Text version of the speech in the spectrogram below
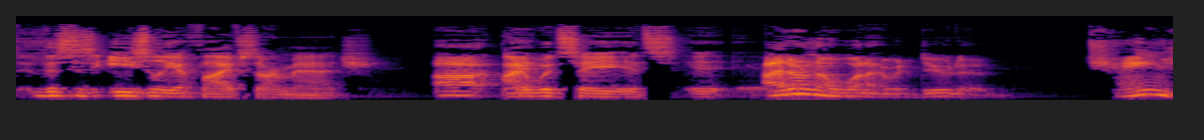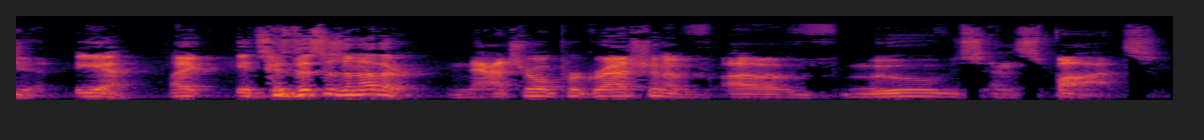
this is easily a five star match. Uh, I would say it's, it, I don't know what I would do to change it. yeah, Like, It's- because this is another natural progression of, of moves and spots.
